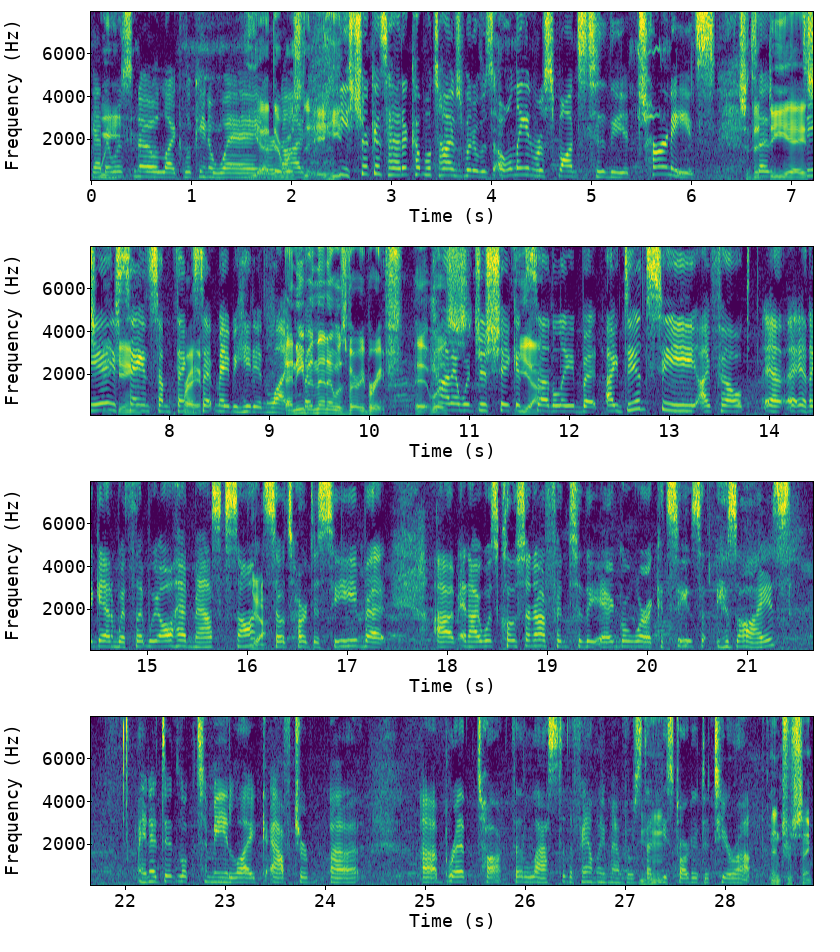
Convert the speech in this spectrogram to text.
Yeah, there was no like looking away. Yeah, there was he- he, shook his head a couple times, but it was only in response to the attorneys. To the DA DA speaking- saying some things right. that maybe he didn't like. and even but then, it was very brief. It was kind of would just shake it yeah. subtly. But I did see, I felt, and again, with that we all had masks on, Yeah. so it's hard to see. But um, and I was close enough into the angle where I could see his, his eyes, and it did look to me like after. Uh, uh, Brent talked, the last of the family members, that Mm-hmm. he started to tear up. Interesting.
